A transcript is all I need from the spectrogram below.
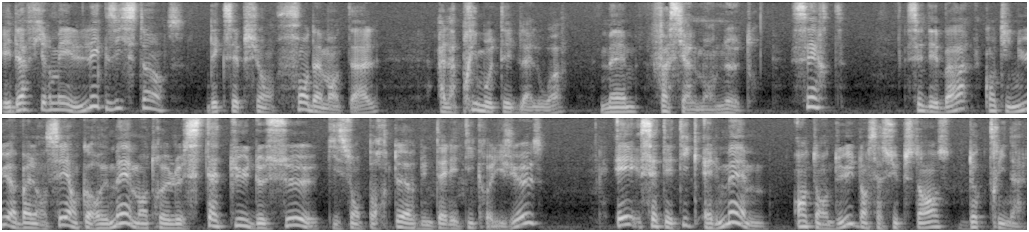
et d'affirmer l'existence d'exceptions fondamentales à la primauté de la loi même facialement neutre. Certes, ces débats continuent à balancer encore eux-mêmes entre le statut de ceux qui sont porteurs d'une telle éthique religieuse et cette éthique elle-même, entendue dans sa substance doctrinale.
